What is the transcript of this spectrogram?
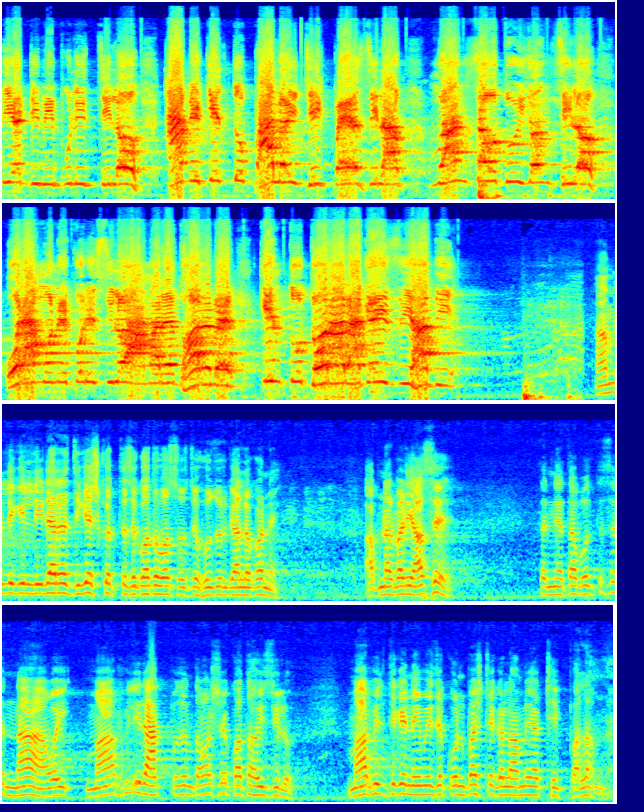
দিয়ে ডিবি পুলিশ ছিল। আমি কিন্তু ভালোই ঠিক পেয়েছিলাম, মানসাও দুইজন ছিল। ওরা মনে করেছিল আমারে ধরবে, কিন্তু ধরার আগেই জিহাদি আমলিগির লিডারে জিজ্ঞেস করতেছে গত বছর যে হুজুর গেল কনে? আপনার বাড়ি আছে? তার নেতা বলতেছে, না, ওই মাহফিলির আগ পর্যন্ত আমার সাথে কথা হয়েছিল। মাহফিল থেকে নেমে যে কোন পাশটা গেল, আমি আর ঠিক পালাম না।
